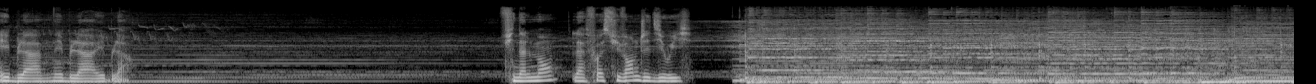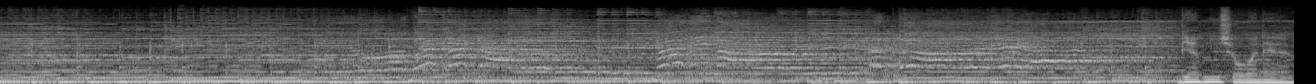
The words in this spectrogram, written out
Et bla, et bla, et bla. Finalement, la fois suivante, j'ai dit oui. Bienvenue sur 1AM.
